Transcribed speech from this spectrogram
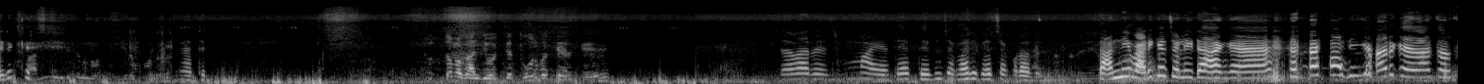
எடுக்க அது சுத்தமா காஞ்சி வச்ச தூர் பத்தியா இருக்கு. தவறு சும்மா எதையோ தெரிஞ்ச மாதிரி பேசக்கூடாது. தண்ணி வடிக்க சொல்லிட்டாங்க. நீங்க வடிக்க ஏதாவது சொல்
